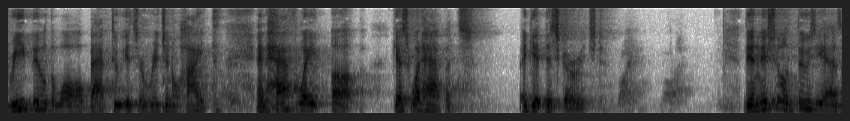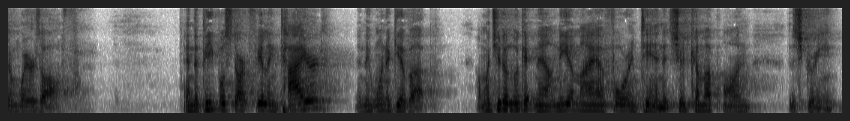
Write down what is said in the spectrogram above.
rebuild the wall back to its original height. And halfway up, guess what happens? They get discouraged. The initial enthusiasm wears off. And the people start feeling tired and they want to give up. I want you to look at now Nehemiah 4 and 10. It should come up on the screen.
